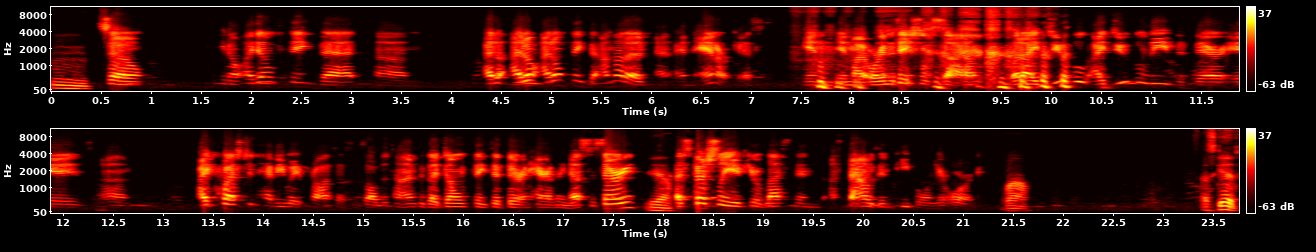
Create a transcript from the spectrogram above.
Mm. So you know I don't think that um, I don't I don't I don't think that I'm not a, an anarchist in, in my organizational style, but I do I do believe that there is. Um, I question heavyweight processes all the time because I don't think that they're inherently necessary. Yeah. Especially if you're less than a thousand people in your org. Wow. That's good.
